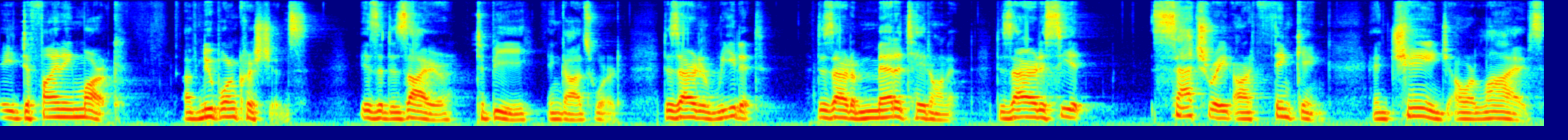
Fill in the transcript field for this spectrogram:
A defining mark of newborn Christians is a desire to be in God's Word, desire to read it, desire to meditate on it, desire to see it saturate our thinking and change our lives.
